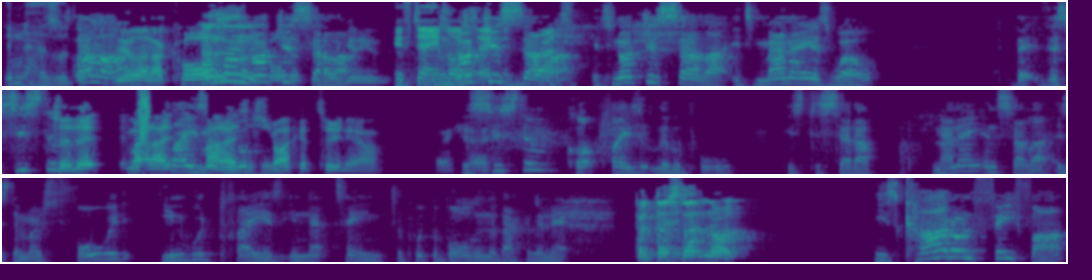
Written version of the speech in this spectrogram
Didn't Hazard? Salah. Dylan, I called Doesn't- it. It's not just it from the Salah. beginning. Fifteen It's not just Salah. Bryce. It's not just Salah. It's Mane as well. The, the system So that Mane, plays at Mane's a striker too now. The system Klopp plays at Liverpool is to set up Mane and Salah as the most forward, inward players in that team to put the ball in the back of the net. But does that not? His card on FIFA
